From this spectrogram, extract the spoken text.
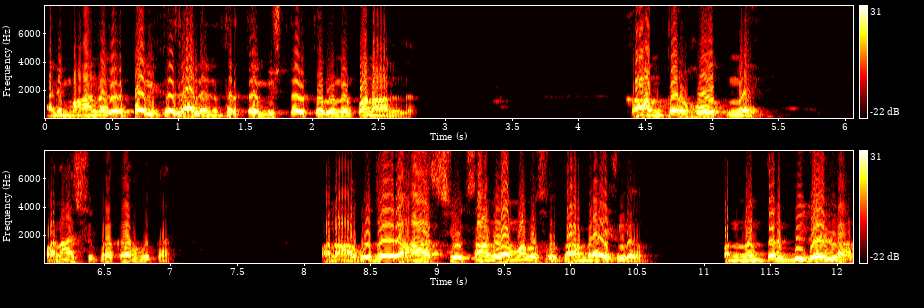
आणि महानगरपालिका झाल्यानंतर कमिशनर करून पण आणलं. काम तर होत नाही पण असे प्रकार होतात. पण अगोदर हा शिव चांगला माणूस होता आम्ही ऐकलं. पण नंतर बिघडला.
